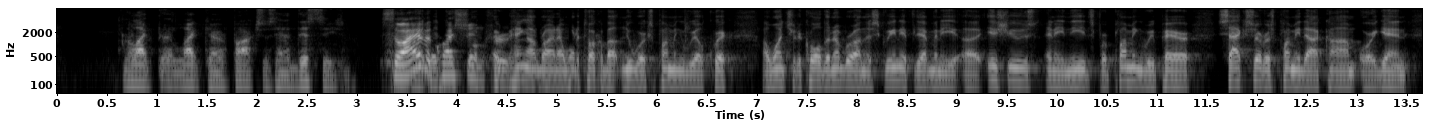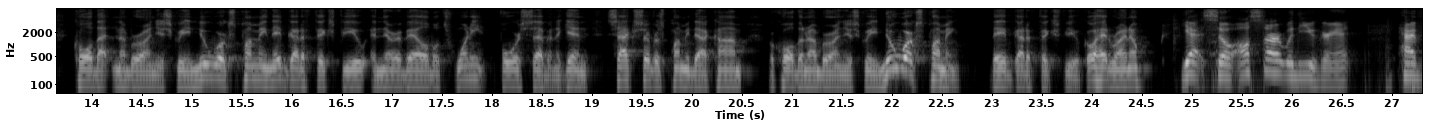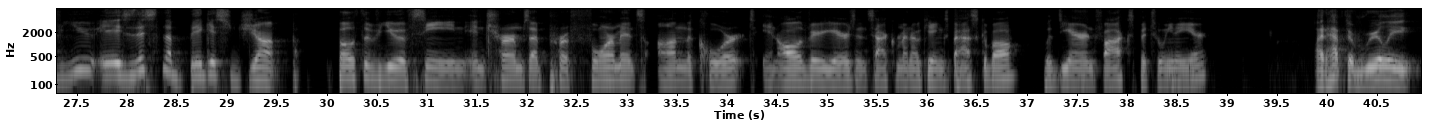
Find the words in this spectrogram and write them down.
like uh, like uh, Fox has had this season. So I have a question for. Hang on, Ryan. I want to talk about New Works Plumbing real quick. I want you to call the number on the screen if you have any uh, issues, any needs for plumbing repair. SacServicePlumbing.com, or again, call that number on your screen. New Works Plumbing, they've got a fix for you, and they're available 24/7. Again, SacServicePlumbing.com, or call the number on your screen. New Works Plumbing, they've got a fix for you. Go ahead, Rhino. Yeah, so I'll start with you, Grant. Have you is this the biggest jump both of you have seen in terms of performance on the court in all of your years in Sacramento Kings basketball with De'Aaron Fox between a year? I'd have to really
